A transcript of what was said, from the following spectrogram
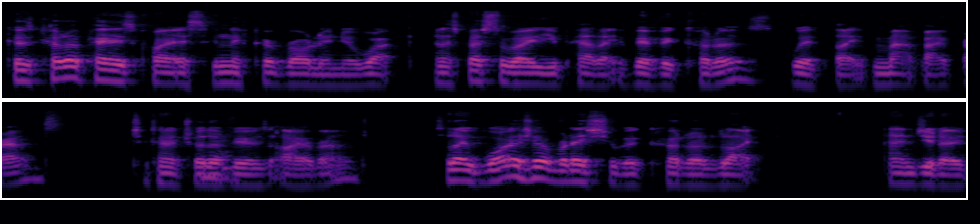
Because color plays quite a significant role in your work, and especially where you pair like vivid colors with like matte backgrounds to kind of draw yeah. the viewer's eye around. So like what is your relationship with color like? And you know,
